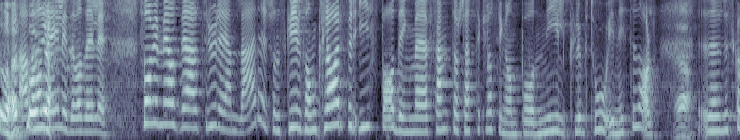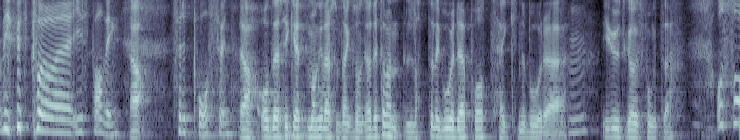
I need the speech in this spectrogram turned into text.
Det var Ja, det var deilig. det var deilig Så har vi med oss det jeg tror er en lærer som skriver sånn Klar for isbading med femte- og sjetteklassingene på Nil klubb 2 i Nittedal. Ja. Eh, Nå skal de ut på isbading. Ja. For et påfunn. Ja, og det er sikkert mange der som tenker sånn Ja, dette var en latterlig god idé på tegnebordet i utgangspunktet. Og så,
